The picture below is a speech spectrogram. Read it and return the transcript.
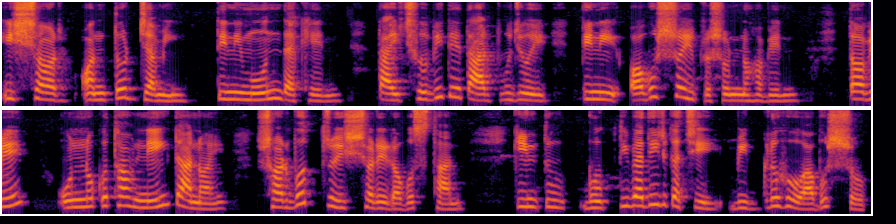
ঈশ্বর অন্তর্যামী, তিনি মন দেখেন, তাই ছবিতে তার পুজোয় তিনি অবশ্যই প্রসন্ন হবেন। তবে অন্য কোথাও নেই তা নয়, সর্বত্র ঈশ্বরের অবস্থান, কিন্তু ভক্তিবাদীর কাছে বিগ্রহ আবশ্যক।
